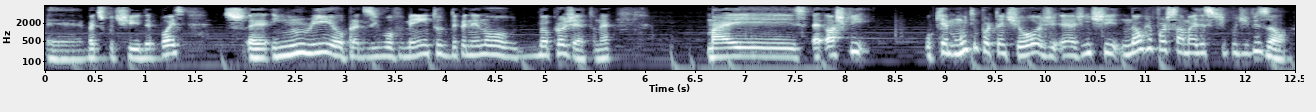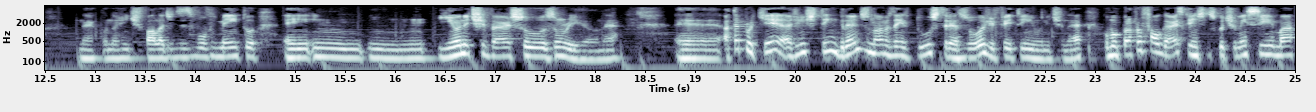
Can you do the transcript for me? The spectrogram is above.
é, vai discutir depois é, em Unreal para desenvolvimento, dependendo do meu projeto, né? Mas é, eu acho que o que é muito importante hoje é a gente não reforçar mais esse tipo de visão. Né, quando a gente fala de desenvolvimento em, em, em Unity versus Unreal, né? É, até porque a gente tem grandes nomes da indústria hoje feito em Unity, né? Como o próprio Fall Guys que a gente discutiu lá em cima,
